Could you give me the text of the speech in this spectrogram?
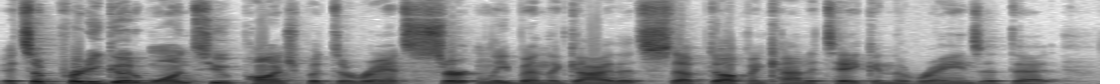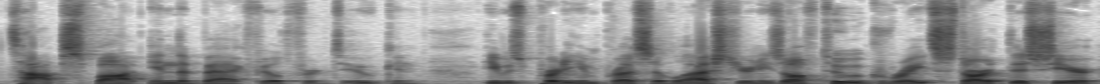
It's a pretty good one two punch, but Durant's certainly been the guy that stepped up and kind of taken the reins at that top spot in the backfield for Duke. And he was pretty impressive last year, and he's off to a great start this year.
